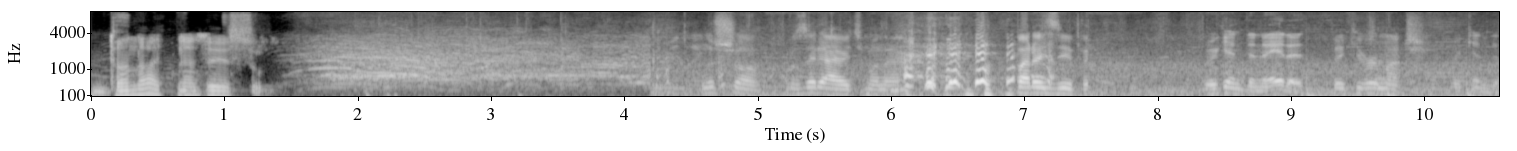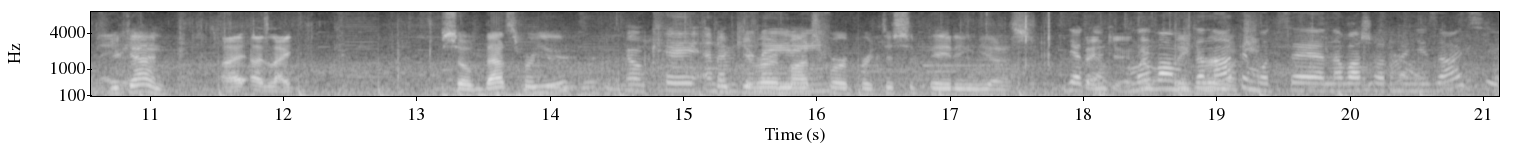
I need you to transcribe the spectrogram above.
Донать на ЗСУ. Ну що, розоряють мене. Паразити. We can donate it. Thank you very much. We can donate You it. can. I, I like. So that's for you. Okay, and Thank you very much for participating. Yes. Дякую. Thank you. Ми вам you very донатимо це на вашу організацію.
